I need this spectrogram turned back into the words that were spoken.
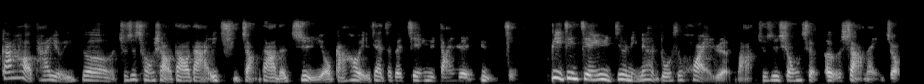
刚好他有一个就是从小到大一起长大的挚友，刚好也在这个监狱担任狱警。毕竟监狱就里面很多是坏人嘛，就是凶神恶煞那一种。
